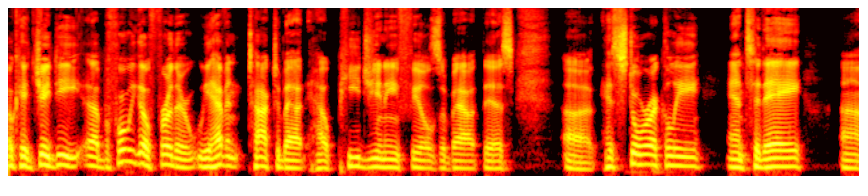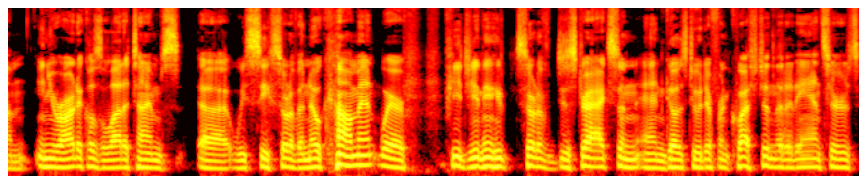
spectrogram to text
Okay, JD. Uh, before we go further, we haven't talked about how PG&E feels about this uh, historically and today. Um, in your articles, a lot of times uh, we see sort of a no comment where PG&E sort of distracts and, and goes to a different question that it answers.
